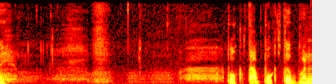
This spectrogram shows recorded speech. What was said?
นี่ พวกตับพวกตึบมัน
